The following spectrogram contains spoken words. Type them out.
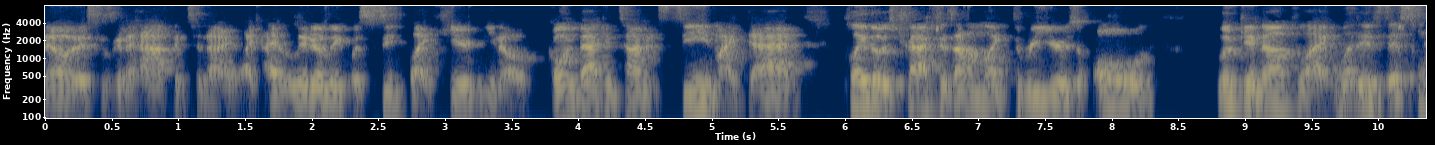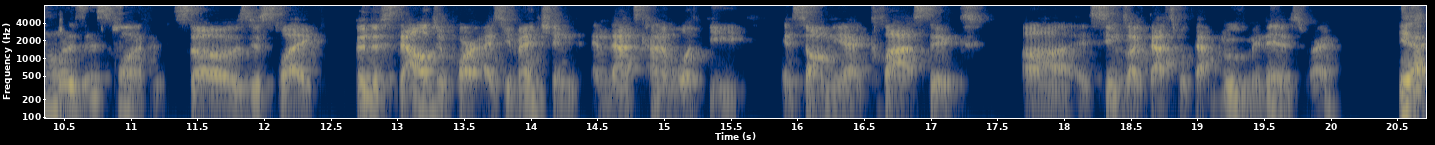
know this was gonna happen tonight. Like I literally was see, like here, you know, going back in time and seeing my dad play those tracks because I'm like three years old, looking up like, what is this one? What is this one? So it was just like the nostalgia part, as you mentioned, and that's kind of what the Insomniac Classics. Uh, it seems like that's what that movement is, right? Yeah,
